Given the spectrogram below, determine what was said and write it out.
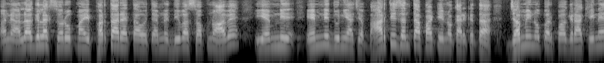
અને અલગ અલગ સ્વરૂપમાં એ ફરતા રહેતા હોય તો એમને દિવસ સ્વપ્નો આવે. એ એમની એમની દુનિયા છે. ભારતીય જનતા પાર્ટીનો કાર્યકર્તા જમીન ઉપર પગ રાખીને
